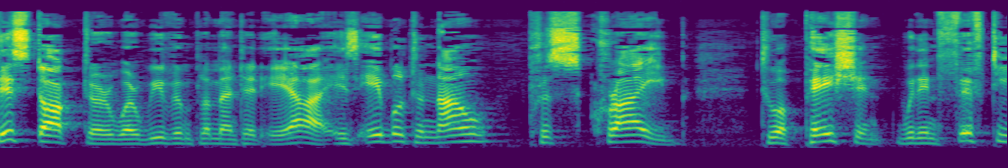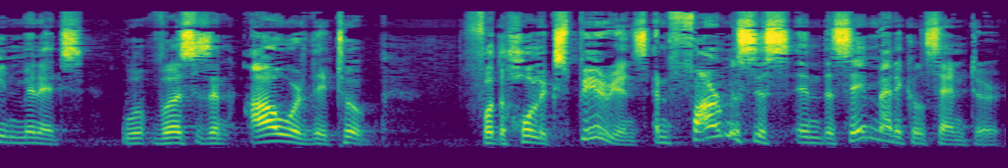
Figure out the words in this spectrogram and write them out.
this doctor, where we've implemented AI, is able to now prescribe to a patient within 15 minutes versus an hour they took for the whole experience. And pharmacists in the same medical center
